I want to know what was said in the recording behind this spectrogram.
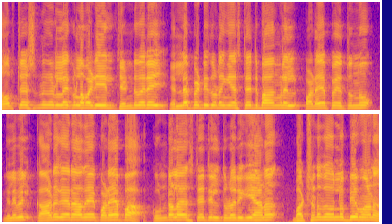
ടോപ്പ് സ്റ്റേഷനുകളിലേക്കുള്ള വഴിയിൽ ചെണ്ടുവരൈ എല്ലപ്പെട്ടി തുടങ്ങിയ എസ്റ്റേറ്റ് ഭാഗങ്ങളിൽ പടയപ്പ എത്തുന്നു. നിലവിൽ കാട് കയറാതെ പടയപ്പ കുണ്ടള എസ്റ്റേറ്റിൽ തുടരുകയാണ്. ഭക്ഷണ ദൗർലഭ്യമാണ്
